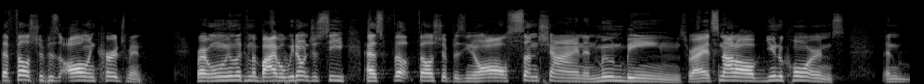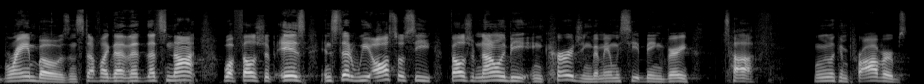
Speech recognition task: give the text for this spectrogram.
that fellowship is all encouragement. Right? When we look in the Bible, we don't just see as fellowship as, you know, all sunshine and moonbeams, right? It's not all unicorns and rainbows and stuff like that. that. That's not what fellowship is. Instead, we also see fellowship not only be encouraging, but man, we see it being very tough. When we look in Proverbs,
